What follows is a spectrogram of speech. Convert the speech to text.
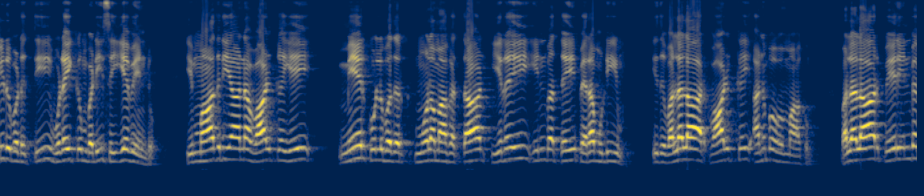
ஈடுபடுத்தி உழைக்கும்படி செய்ய வேண்டும். இம்மாதிரியான வாழ்க்கையை மேற்கொள்ளுவதற்கு மூலமாகத்தான் இறை இன்பத்தை பெற முடியும். இது வள்ளலார் வாழ்க்கை அனுபவமாகும். வள்ளலார் பேரின்ப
